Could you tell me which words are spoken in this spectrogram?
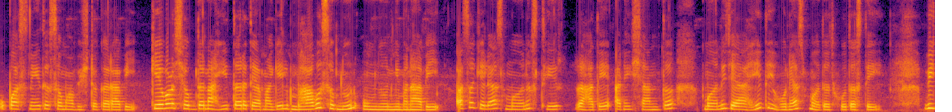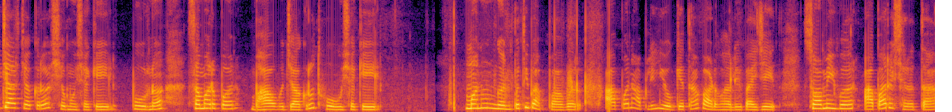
उपासनेत समाविष्ट करावी. केवळ शब्द नाही तर त्यामागील भाव समजून उमजून म्हणावी. असं केल्यास मन स्थिर राहते आणि शांत मन जे आहे ते होण्यास मदत होत असते. विचारचक्र शमू शकेल. पूर्ण समर्पण भाव जागृत होऊ शकेल. म्हणून गणपती बाप्पावर आपण आपली योग्यता वाढवली पाहिजेत. स्वामीवर अपार श्रद्धा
